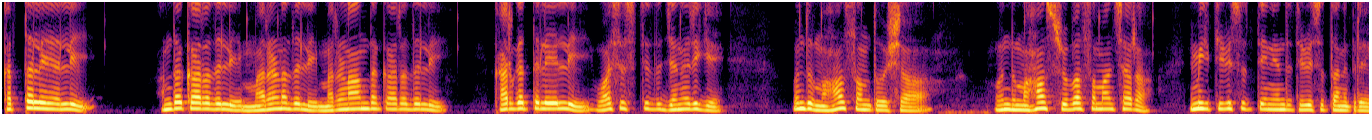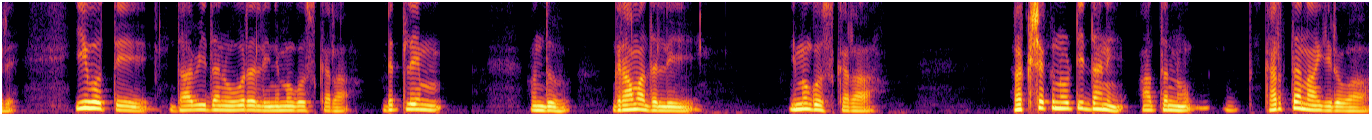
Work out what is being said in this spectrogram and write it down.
ಕತ್ತಲೆಯಲ್ಲಿ, ಅಂಧಕಾರದಲ್ಲಿ, ಮರಣದಲ್ಲಿ, ಮರಣಾಂಧಕಾರದಲ್ಲಿ, ಕಾರ್ಗತ್ತಲೆಯಲ್ಲಿ ವಾಸಿಸುತ್ತಿದ್ದ ಜನರಿಗೆ ಒಂದು ಮಹಾ ಸಂತೋಷ, ಒಂದು ಮಹಾ ಶುಭ ಸಮಾಚಾರ ನಿಮಗೆ ತಿಳಿಸುತ್ತೇನೆ ಎಂದು ತಿಳಿಸುತ್ತಾನೆ ಪ್ರೇರೆ ಈ ಹೊತ್ತೇ ದಾವಿದನ ಊರಲ್ಲಿ ನಿಮಗೋಸ್ಕರ ಬೆತ್ಲೇಮ್ ಒಂದು ಗ್ರಾಮದಲ್ಲಿ ನಿಮಗೋಸ್ಕರ ರಕ್ಷಕನೊಟ್ಟಿದ್ದಾನೆ. ಆತನು ಕರ್ತನಾಗಿರುವ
